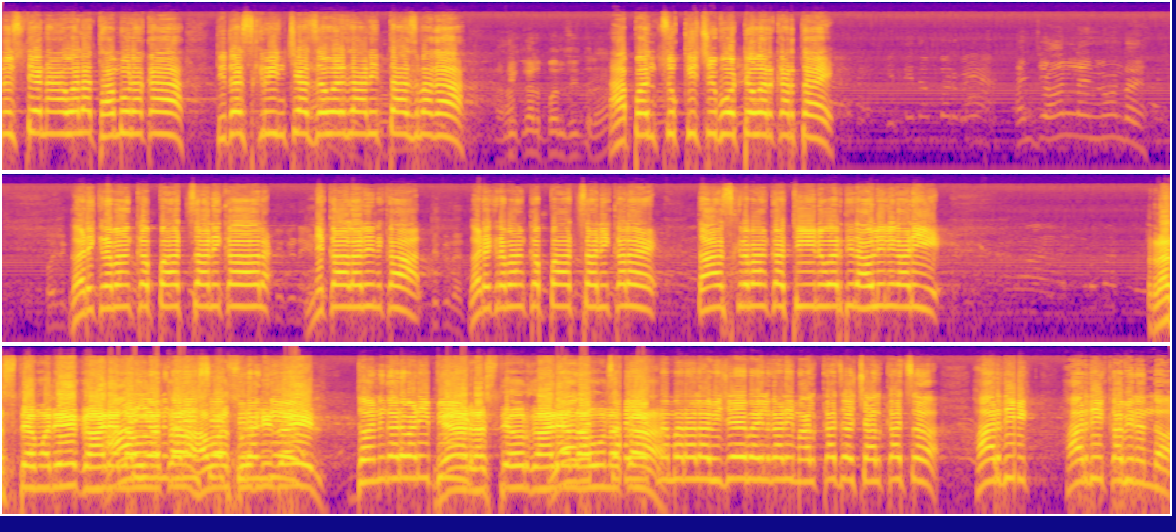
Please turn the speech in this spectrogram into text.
नुसते नावाला थांबू नका. तिथं स्क्रीनच्या जवळ जा आणि तास बघा. आपण चुकीची बोट वर करताय. गाडी क्रमांक पाच चा निकाल. निकाल आणि निकाल. गाडी क्रमांक पाच चा निकाल आहे. तास क्रमांक तीन वरती धावलेली गाडी. रस्त्यामध्ये गाड्या लावू नका. हवा सोडली जाईल. धनगरवाडी रस्त्यावर गाड्या लावू नका. एक नंबराला विजय बैलगाडी मालकाचं चालकाचं. हार्दिक हार्दिक अभिनंदन.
